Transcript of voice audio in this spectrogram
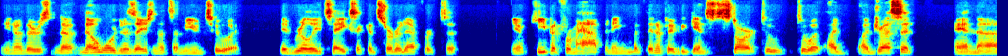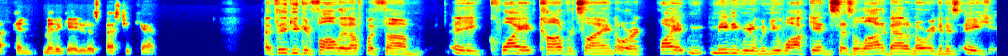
You know, there's no no organization that's immune to it. It really takes a concerted effort to you know keep it from happening. But then if it begins to start to to uh, address it and uh, and mitigate it as best you can. I think you can follow that up with um, a quiet conference line or a quiet meeting room when you walk in says a lot about an organization.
